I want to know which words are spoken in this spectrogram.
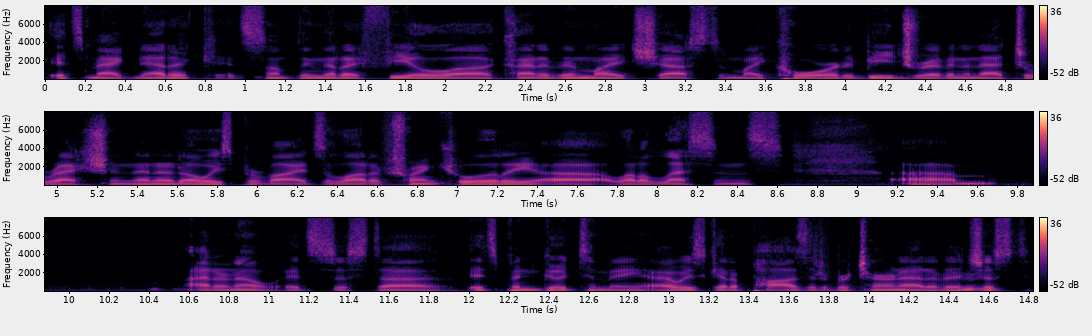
it's magnetic. It's something that I feel uh, kind of in my chest and my core to be driven in that direction, and it always provides a lot of tranquility, uh, a lot of lessons. I don't know. It's just uh, it's been good to me. I always get a positive return out of it. Just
